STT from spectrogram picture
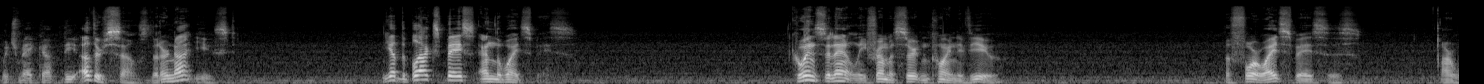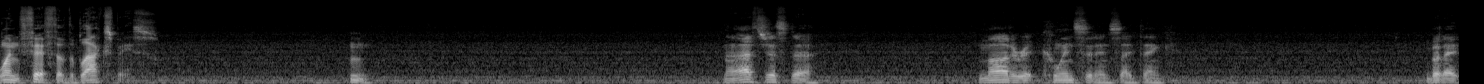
which make up the other cells that are not used. You have the black space and the white space. Coincidentally, from a certain point of view, the four white spaces are one fifth of the black space. Hmm. Now that's just a moderate coincidence, I think. But I,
